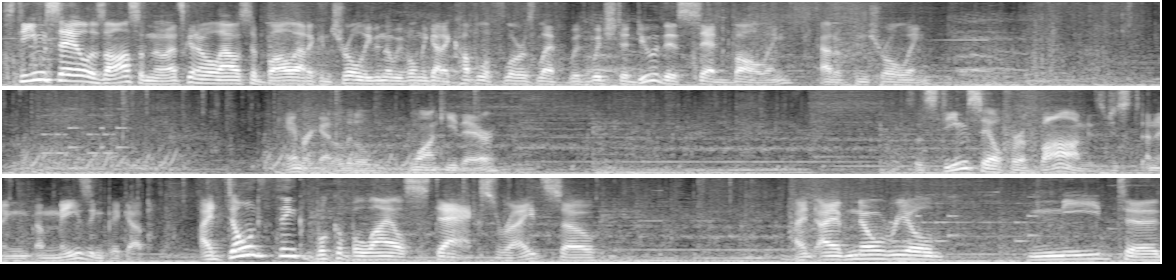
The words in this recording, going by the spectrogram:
Steam Sale is awesome, though. That's going to allow us to ball out of control, even though we've only got a couple of floors left with which to do this said balling out of controlling. Hammer got a little wonky there. So Steam Sale for a bomb is just an amazing pickup. I don't think Book of Belial stacks, right? So I, I have no real need to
